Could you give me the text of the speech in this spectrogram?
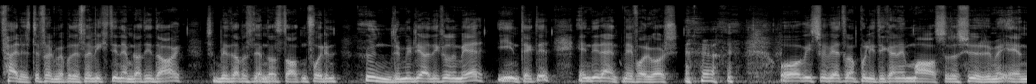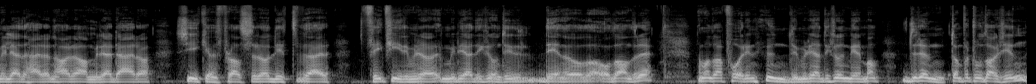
færreste følger med på det som er viktig, nemlig at i dag så blir det da bestemt at staten får inn 100 milliarder kroner mer i inntekter enn de regnet med i forgårs. og hvis vi vet hvordan politikerne maser og surrer med 1 milliard her og en halv milliard der, og sykehjemsplasser og litt der 4 milliarder kroner til det ene og det andre. Når man da får inn 100 milliarder kroner mer enn man drømte om for to dager siden,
